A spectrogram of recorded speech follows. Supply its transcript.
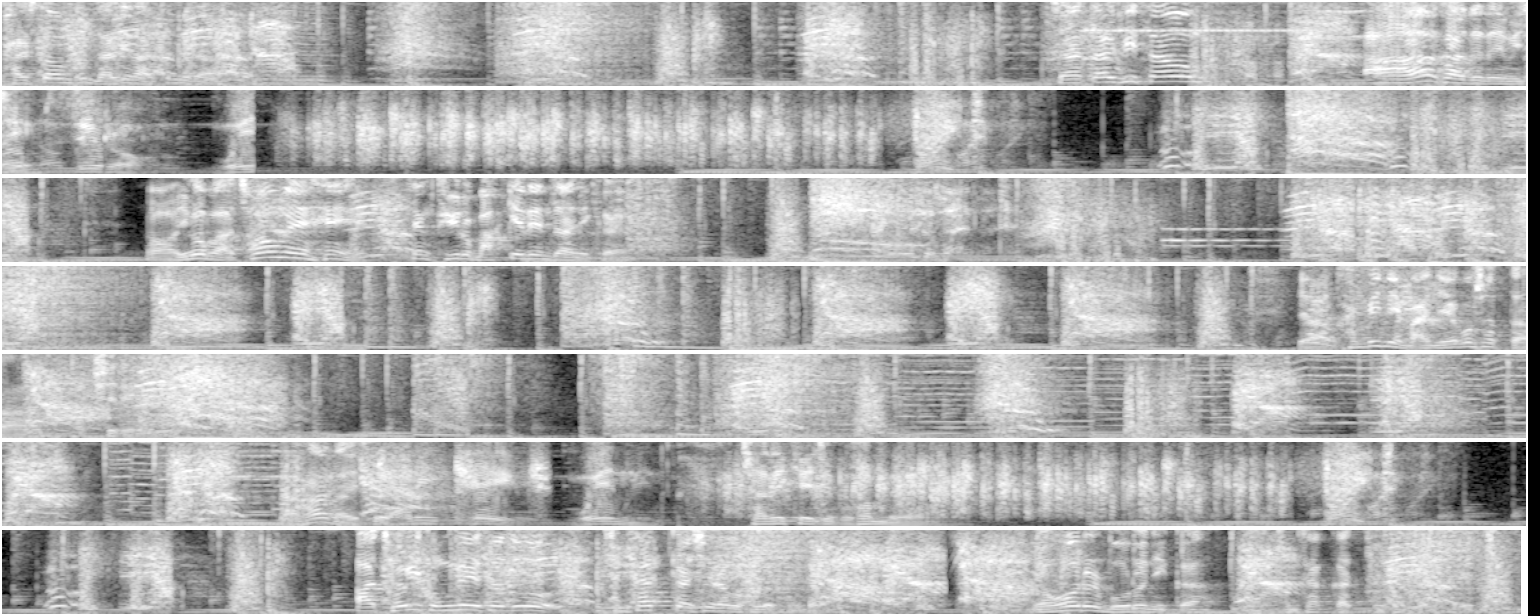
발싸움 좀 난리 났습니다. 자 딸피 싸움. 아 가드 데미지. 어 이거 봐. 처음에 그냥 뒤로 맞게 된다니까요 야 칸비님 많이 해보셨다 확실히. 아하 나이스. 자니 케이지 무섭네요. 아 저희 동네에서도 김삿갓이라고 불렀습니다. 영어를 모르니까. 네, 김삿갓 김삿갓 그랬죠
